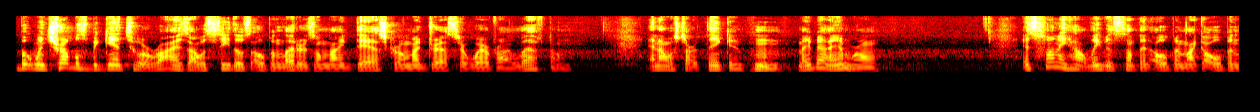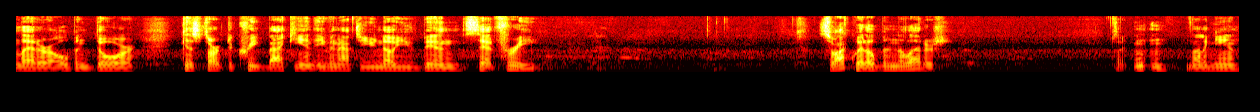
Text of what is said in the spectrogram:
But when troubles began to arise, I would see those open letters on my desk or on my dresser, wherever I left them. And I would start thinking, hmm, maybe I am wrong. It's funny how leaving something open, like an open letter or open door, can start to creep back in even after you know you've been set free. So I quit opening the letters. It's like, mm mm, not again.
